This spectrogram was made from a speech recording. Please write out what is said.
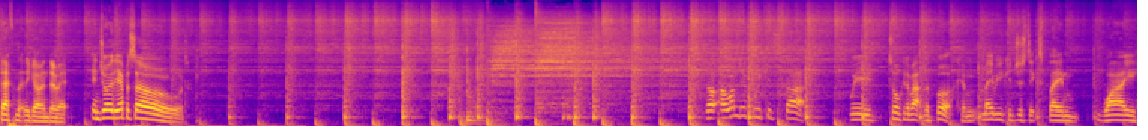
Definitely go and do it. Enjoy the episode! So I wonder if we could start with talking about the book, and maybe you could just explain why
